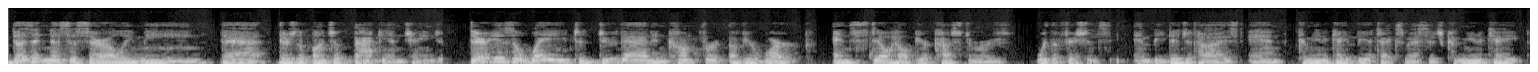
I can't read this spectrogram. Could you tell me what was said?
doesn't necessarily mean that there's a bunch of back end changes there is a way to do that in comfort of your work and still help your customers with efficiency and be digitized and communicate via text message, communicate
